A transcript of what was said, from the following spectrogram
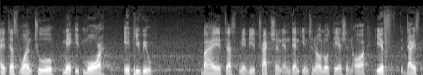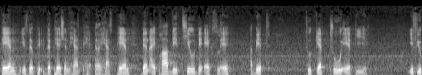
I just want to make it more AP view by just maybe traction and then internal rotation. Or if there is pain, if the, the patient had, uh, has pain, then I probably tilt the X-ray a bit to get through AP. If you,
